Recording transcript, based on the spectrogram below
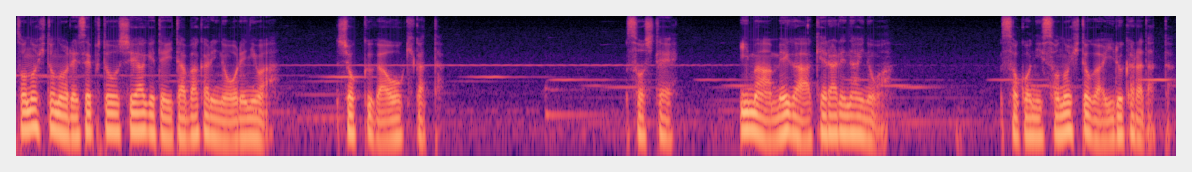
その人のレセプトを仕上げていたばかりの俺にはショックが大きかった。そして今目が開けられないのはそこにその人がいるからだった。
